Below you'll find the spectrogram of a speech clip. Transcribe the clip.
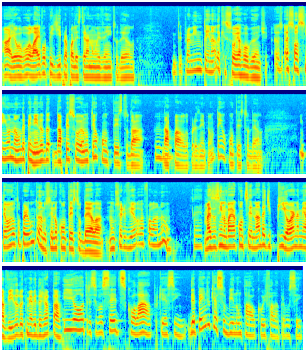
Ah, eu vou lá e vou pedir para palestrar num evento dela. Para mim não tem nada que soe arrogante. É, é só sim ou não, dependendo da, da, pessoa. Eu não tenho o contexto da, uhum. da Paula, por exemplo. Eu não tenho o contexto dela. Então eu tô perguntando, se no contexto dela não servir, ela vai falar não. É. Mas assim, não vai acontecer nada de pior na minha vida do que minha vida já tá. E outra, se você descolar, porque assim, depende do que é subir num palco e falar para você.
